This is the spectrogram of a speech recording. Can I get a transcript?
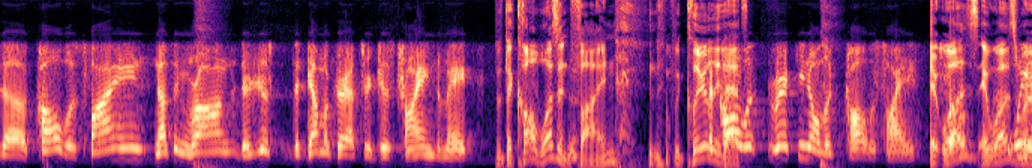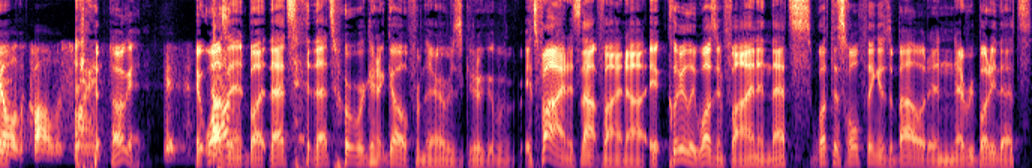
the call was fine, nothing wrong. They're just the Democrats are just trying to make But the call wasn't fine. Clearly, the call that's was Rick. You know the call was fine. It was? It was? We Where- know the call was fine. okay. It- It wasn't, but that's that's where we're gonna go from there. It was it's fine. It's not fine. Uh, it clearly wasn't fine, and that's what this whole thing is about. And everybody that's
